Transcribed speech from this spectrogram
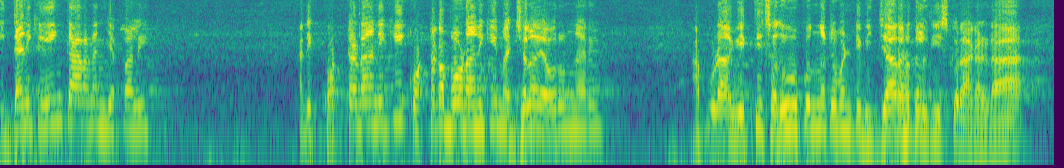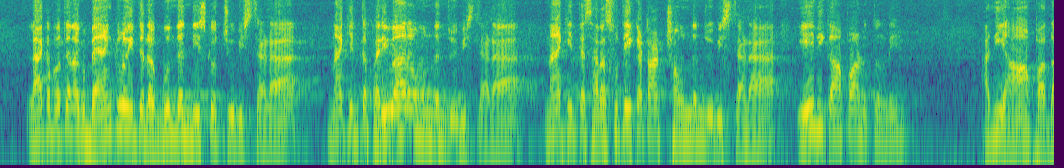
ఈ దానికి ఏం కారణం చెప్పాలి? అది కొట్టడానికి కొట్టకపోవడానికి మధ్యలో ఎవరున్నారు? అప్పుడు ఆ వ్యక్తి చదువుకున్నటువంటి విద్యార్హతలు తీసుకురాగలడా? లేకపోతే నాకు బ్యాంకులో ఇంత డబ్బు ఉందని తీసుకొచ్చి చూపిస్తాడా? నాకు ఇంత పరివారం ఉందని చూపిస్తాడా? నాకు ఇంత సరస్వతీ కటాక్షం ఉందని చూపిస్తాడా? ఏది కాపాడుతుంది? అది ఆపద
